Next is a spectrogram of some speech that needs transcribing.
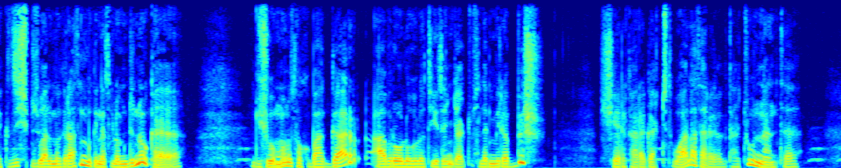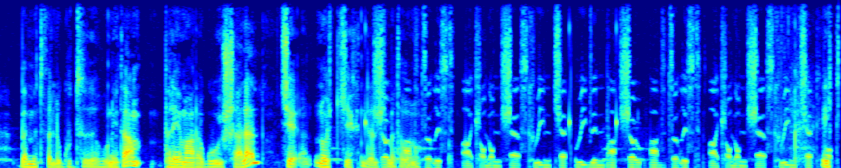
ለግዚሽ ብዙ አልመክራትም። ምክንያቱ ለምንድን ነው? ከጊሾ መኖ TalkBack ጋር አብረው ለሁለቱ እየተንጫጩ ስለሚረብሽ share ካረጋችሁት በኋላ ተረጋግታችሁ እናንተ በምትፈልጉት ሁኔታ play ማድረጉ ይሻላል። not check Show መተው ነው። ይቺ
